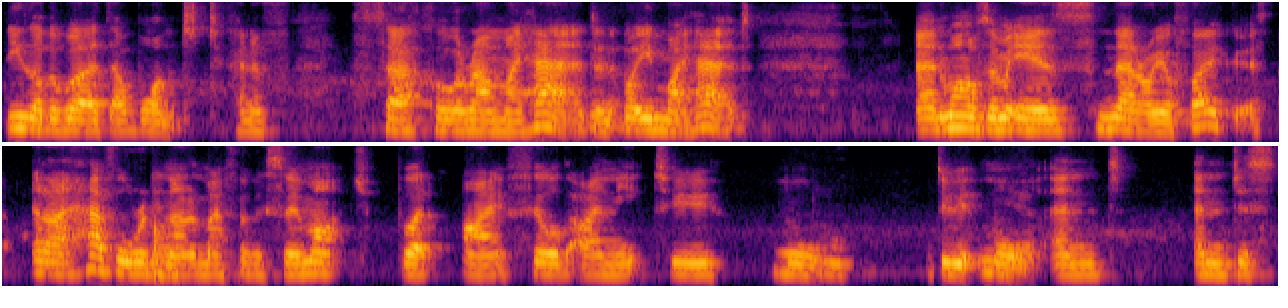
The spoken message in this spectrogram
These are the words I want to kind of circle around my head and or in my head. And one of them is narrow your focus. And I have already narrowed my focus so much, but I feel that I need to more More. do it more and and just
